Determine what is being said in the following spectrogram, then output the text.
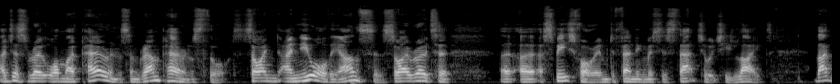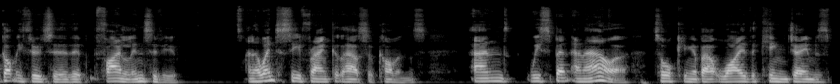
I just wrote what my parents and grandparents thought. So I, I knew all the answers. So I wrote a, a, a speech for him defending Mrs. Thatcher, which he liked. That got me through to the final interview. And I went to see Frank at the House of Commons. And we spent an hour talking about why the King James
